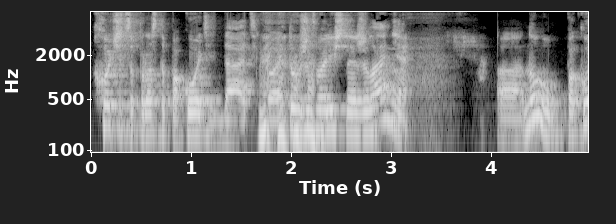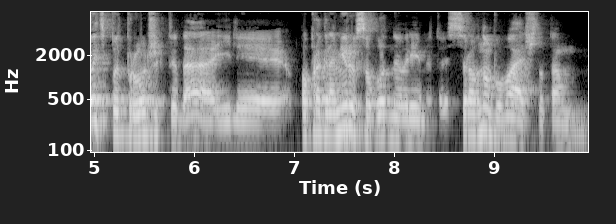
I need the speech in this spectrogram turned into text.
хочется просто покодить, да, типа, это уже твое личное желание. А, ну, покодить под проекты, да, или попрограммируй в свободное время. То есть все равно бывает, что там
